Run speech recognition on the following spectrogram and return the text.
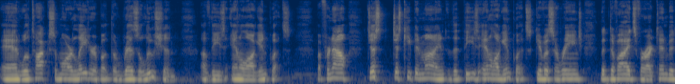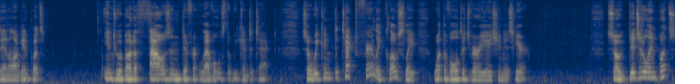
And we'll talk some more later about the resolution of these analog inputs. But for now, just, just keep in mind that these analog inputs give us a range that divides for our 10-bit analog inputs into about a thousand different levels that we can detect. So we can detect fairly closely what the voltage variation is here. So digital inputs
